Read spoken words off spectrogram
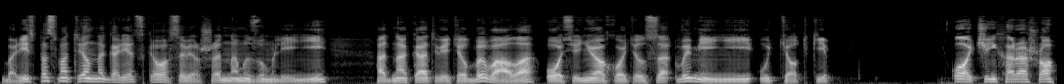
Борис посмотрел на Горецкого в совершенном изумлении, однако ответил, бывало, осенью охотился в имении у тетки. «Очень хорошо»,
